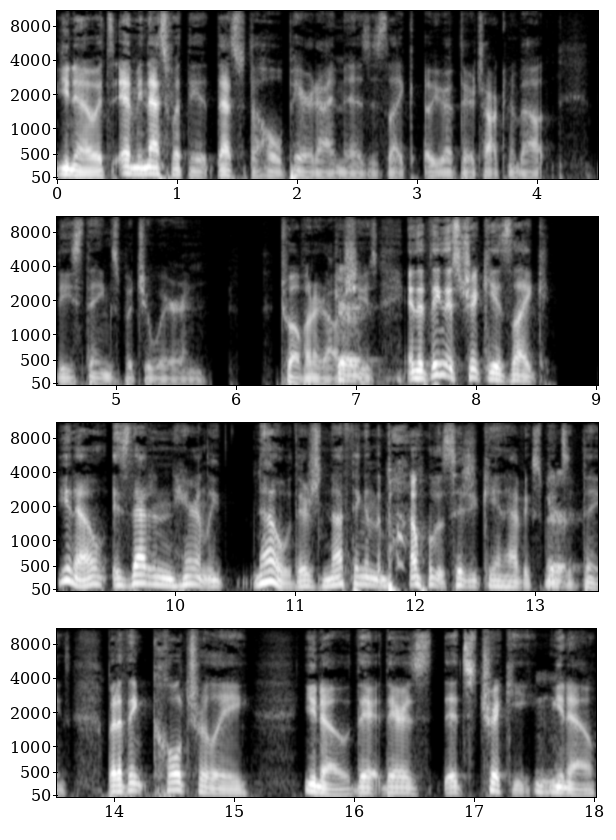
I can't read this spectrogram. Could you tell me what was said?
you know, it's. I mean, that's what the that's what the whole paradigm is. Is like, oh, you're up there talking about these things, but you're wearing twelve hundred dollars Sure. shoes. And the thing that's tricky is like, you know, is that an inherently no? There's nothing in the Bible that says you can't have expensive Sure. things. But I think culturally, you know, there there's it's tricky, Mhm. you know.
